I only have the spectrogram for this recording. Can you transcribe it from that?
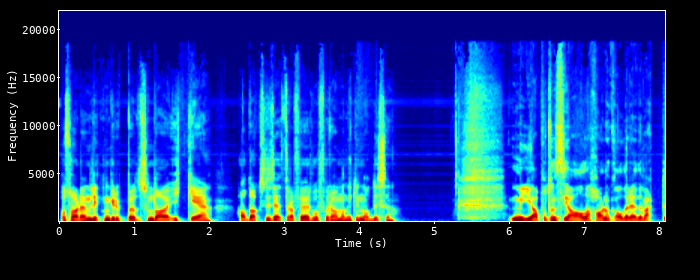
Og så er det en liten gruppe som da ikke hadde aktivitet fra før. Hvorfor har man ikke nådd disse? Mye av potensialet har nok allerede vært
